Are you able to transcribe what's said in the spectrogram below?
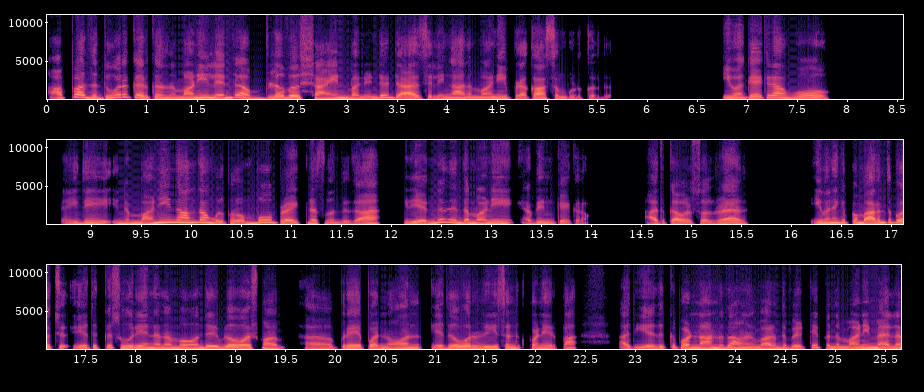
அப்போ அந்த தூரக்க இருக்கிற அந்த மணிலேருந்து அவ்வளவு ஷைன் பண்ணிட்டு டார்ஜிலிங்காக அந்த மணி பிரகாசம் கொடுக்கறது. இவன் கேட்குறான் ஓ இது இந்த மணினால்தான் உங்களுக்கு ரொம்ப பிரைட்னஸ் வந்ததா? இது என்னது இந்த மணி? அப்படின்னு கேட்குறான். அதுக்கு அவர் சொல்றார் இவனுக்கு இப்போ மறந்து போச்சு. எதுக்கு சூரியனை நம்ம வந்து இவ்வளோ வருஷமாக ப்ரே பண்ணோன்னு ஏதோ ஒரு ரீசனுக்கு பண்ணியிருப்பான். அது எதுக்கு பண்ணான்னு தான் அவனுக்கு மறந்து போயிட்டு இப்போ இந்த மணி மேலே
